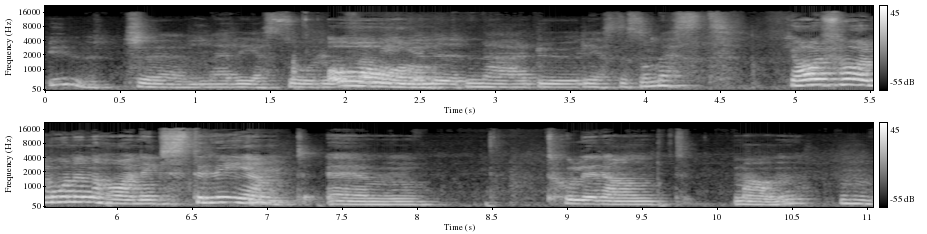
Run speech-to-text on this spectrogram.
ut eh, med resor och oh. familjeliv när du reste som mest? Jag har förmånen att ha en extremt eh, tolerant man mm.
